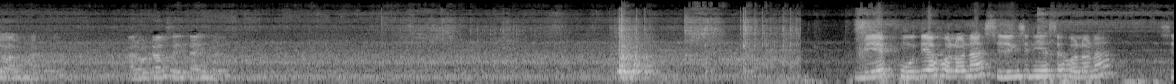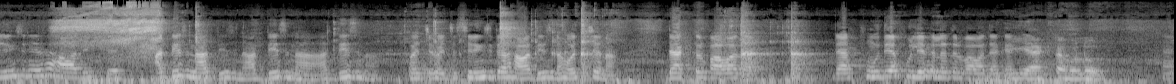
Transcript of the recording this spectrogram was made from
জল ঘাটবে আর ওটাও সেই তাই হয়েছে। মেয়ে ফুঁ দিয়ে হলো না সিরিঞ্জ নিয়ে এসে হলো না সিরিঞ্জ নিয়ে এসে হাওয়া দিচ্ছে। আর দিস না দিস না আর দিস না আর দিস না। হয়েছে হয়েছে সিরিঞ্জ দিয়ে আর হাওয়া দিস না হচ্ছে না। দেখ তোর বাবা দেখ। দেখ ফুঁ দিয়ে ফুলিয়ে ফেলে তোর বাবা দেখ এই একটা হলো। হ্যাঁ।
